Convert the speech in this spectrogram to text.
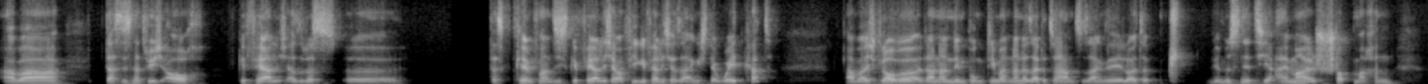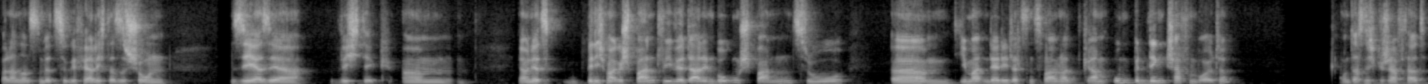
aber das ist natürlich auch gefährlich. Also das, äh, das Kämpfen an sich ist gefährlich, aber viel gefährlicher ist eigentlich der Weight Cut. Aber ich glaube, dann an dem Punkt jemanden an der Seite zu haben, zu sagen, hey Leute, wir müssen jetzt hier einmal Stopp machen, weil ansonsten wird es zu gefährlich. Das ist schon sehr, sehr wichtig. Ähm, ja, und jetzt bin ich mal gespannt, wie wir da den Bogen spannen zu ähm, jemanden, der die letzten 200 Gramm unbedingt schaffen wollte und das nicht geschafft hat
